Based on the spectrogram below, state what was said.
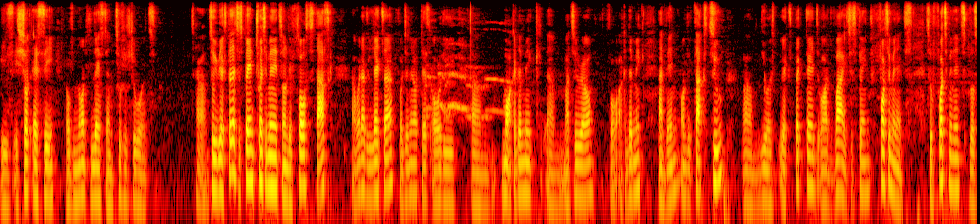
is a short essay of not less than 250 words. Um, so you'll be expected to spend 20 minutes on the first task, and whether the letter for general test or the um, more academic um, material for academic, and then on the task two, um, you are expected or advised to spend 40 minutes. So 40 minutes plus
